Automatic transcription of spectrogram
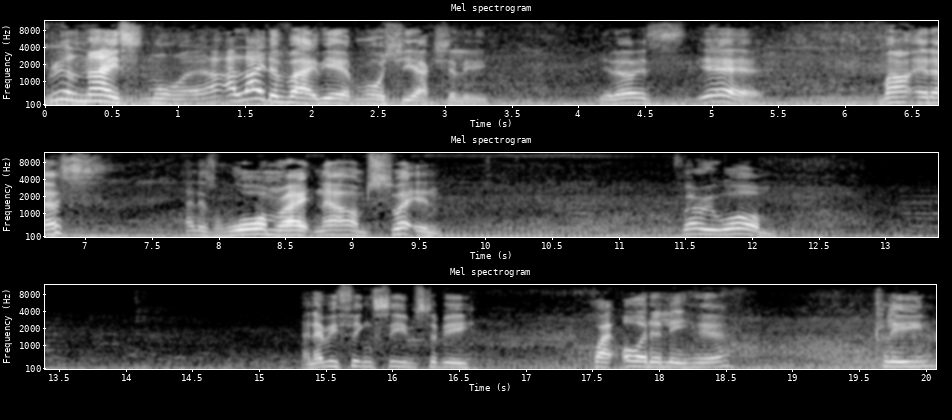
Real nice. I like the vibe here at Moshi actually. You know, it's, yeah, mountainous, and it's warm right now. I'm sweating. Very warm. And everything seems to be quite orderly here, clean.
